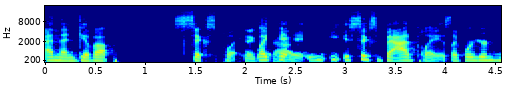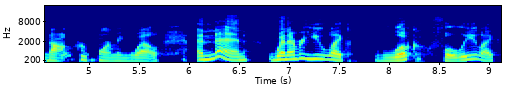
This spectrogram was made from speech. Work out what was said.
and then give up six plays Six like it- it- six bad plays like where you're not performing well and then whenever you like look fully like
